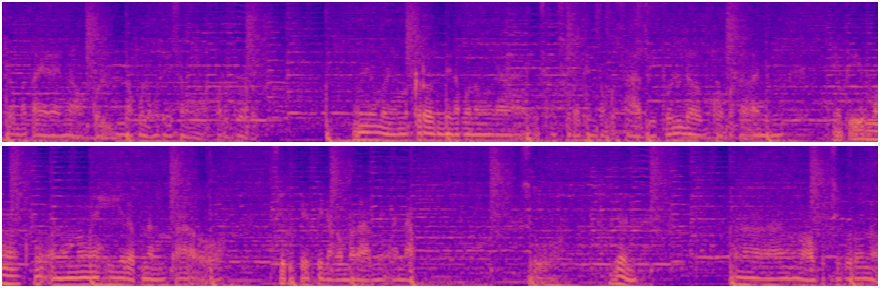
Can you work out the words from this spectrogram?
siya matay na nakul, nakulong sa isang aparador ngayon man magkaroon din ako ng uh, isang suratin tungkol sa habitual love kung saan ito yung mga kung anong mga hirap ng tao. Siyempre pinakamaraming anak. So yun. Uh, umabot siguro no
